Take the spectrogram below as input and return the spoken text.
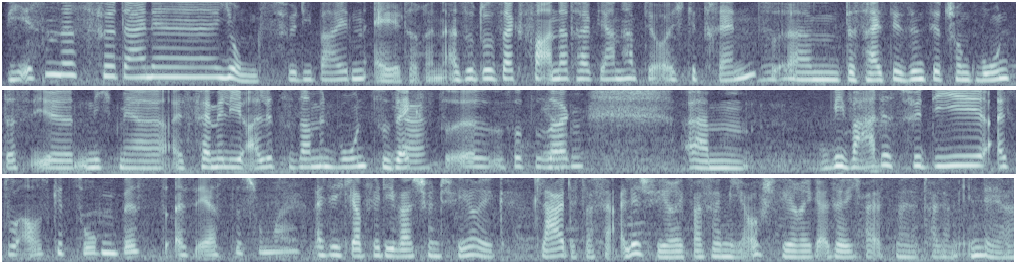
Wie ist denn das für deine Jungs, für die beiden Älteren? Also du sagst, vor anderthalb Jahren habt ihr euch getrennt. Ähm, Das heißt, ihr sind jetzt schon gewohnt, dass ihr nicht mehr als Family alle zusammen wohnt, zu Ja. sechst äh, sozusagen. Ähm, Wie war das für die, als du ausgezogen bist, als erstes schon mal? Also ich glaube, für die war es schon schwierig. Klar, das war für alle schwierig, war für mich auch schwierig. Also ich war erstmal total am Ende, ja.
